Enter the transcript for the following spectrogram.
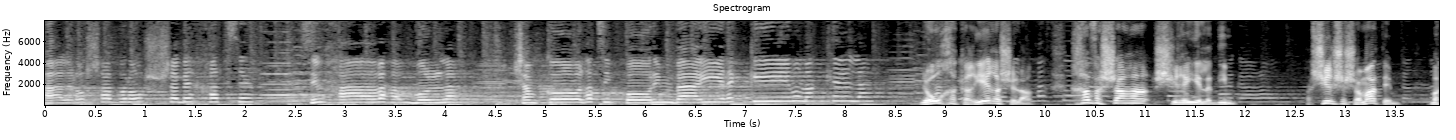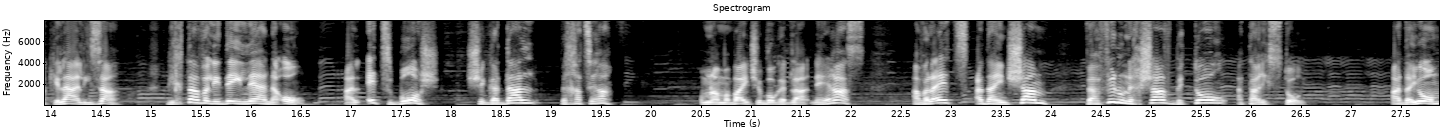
על ראש הברוש שבחצר, שמחה והמולה, שם כל הציפורים בעיר הקימו מקהלה. לאורך הקריירה שלה, חווה שרה שירי ילדים. השיר ששמעתם, מקהלה עליזה, נכתב על ידי לאה נאור, על עץ ברוש שגדל בחצרה. אמנם הבית שבו גדלה נהרס, אבל העץ עדיין שם, ואפילו נחשב בתור אתר היסטורי. עד היום,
